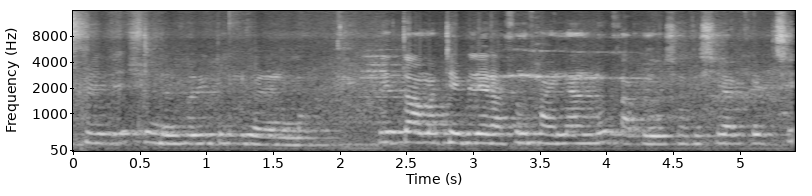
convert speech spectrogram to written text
স্প্রে দিয়ে সুন্দর করে ক্লিন করে নিলাম। এই তো আমার টেবিলের এখন ফাইনাল লুক আপনাদের সাথে শেয়ার করছি।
